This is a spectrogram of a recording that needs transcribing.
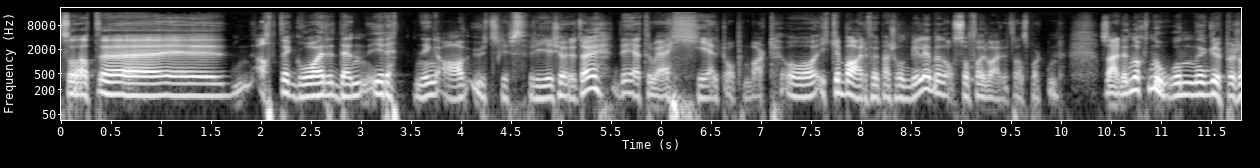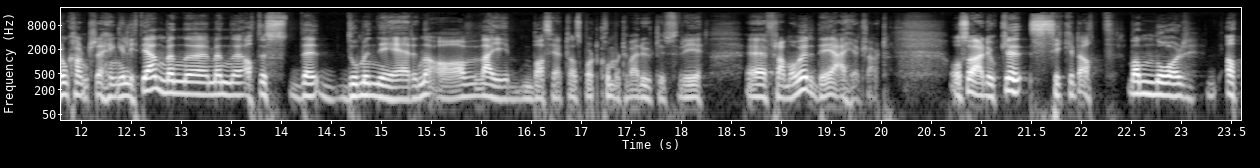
Sånn at, uh, at det går den i retning av utslippsfrie kjøretøy, det tror jeg er helt åpenbart. Og ikke bare for personbiler, men også for varetransporten. Så er det nok noen grupper som kanskje henger litt igjen, men, uh, men at det, det, dominerende av veibasert transport kommer til å være utslippsfri uh, framover, det er helt klart. Og så er det jo ikke sikkert at man når At,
